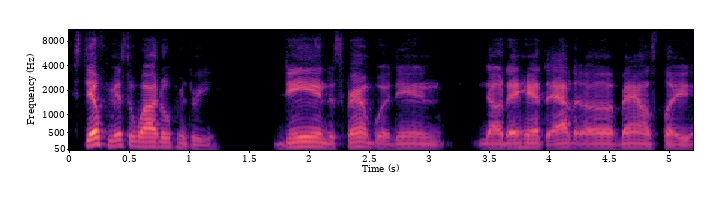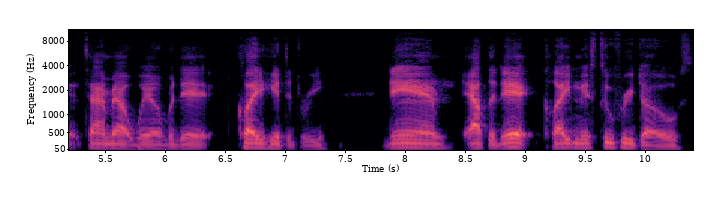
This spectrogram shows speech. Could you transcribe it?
Steph missed a wide open three. Then the scramble. Then no, they had the out uh, bounds play timeout well, but that Klay hit the three. Then after that, Klay missed two free throws.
